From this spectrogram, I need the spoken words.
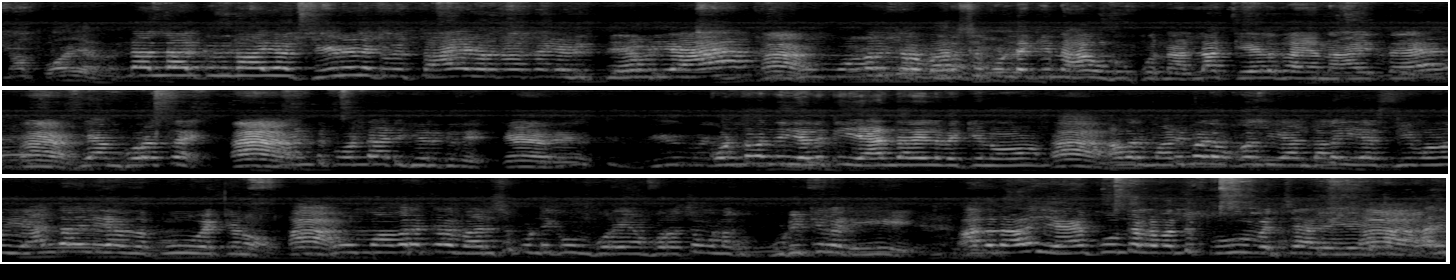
நான் போயிடுறேன். நல்லா இருக்குது நாயா? சீரனுக்கு தாயகரக்காக எடுத்து தேவடியா? முதல்ல வருஷ கொண்டைக்கு நான் நல்லா கேளுதா என் நாயத்தை என் புரசை ரெண்டு கொண்டாட்டிக்கு இருக்குது. கொண்டு வந்து எதுக்கு என் தலையில வைக்கணும்? அவர் மடிமேல உட்காந்து என் தலையில ஏன் சீவனும் என் தலையில அந்த பூ வைக்கணும். உன் மவரக்கிற வருஷ கொண்டைக்கு உன் புற- என் புரசை உனக்கு பிடிக்கலடி. அதனால என் கூந்தல்ல வந்து பூ வச்சாரு. அது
